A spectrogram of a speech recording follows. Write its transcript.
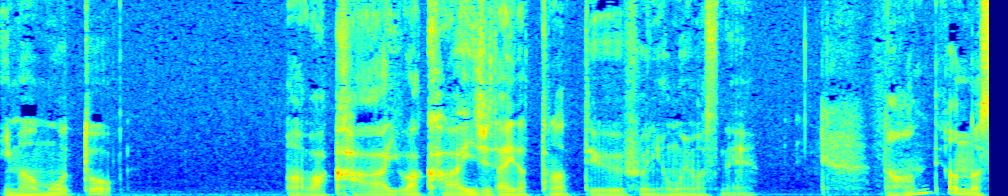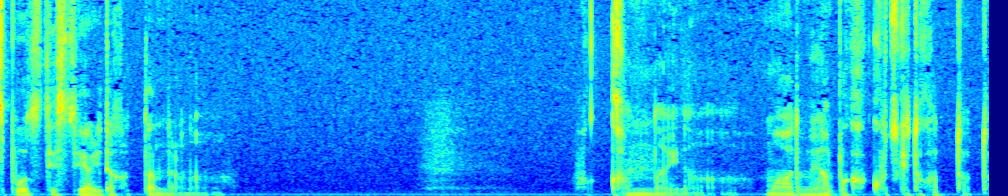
今思うと、まあ、若い若い時代だったなっていうふうに思いますね。なんであんなスポーツテストやりたかったんだろうな。かんないな。まあでもやっぱかっこつけたかったって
